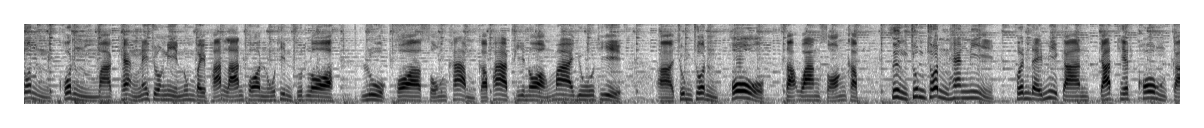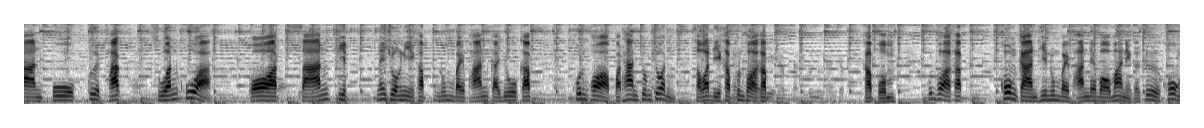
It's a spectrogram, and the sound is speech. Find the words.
ส้นคนมาแข่งในช่วงนี้หนุ่มใบพานล้านพอหนูทินสุดรอ ลูกพอสงข้ามกับภาพพี่น้องมาอยู่ที่อ่าชุมชนโพสว่างสองครับ ซึ่งชุมชนแห่งนี้เพิ่นได้มีการจัดเทศโครงการปลูกพืชพัก สวนครัวปลอดสารพิษในช่วงนี้ครับหนุ่มใบพานกายูครับ คุณพ่อประธานชุมชน สวัสดีครับ คุณพ่อครับครับผม คุณพ่อครับ โครงการที่หนุ่มใบพันได้บอกมาเนี่ยก็คือ โครง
